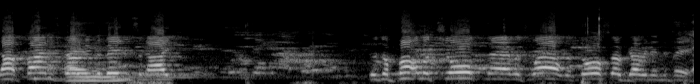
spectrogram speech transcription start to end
that fan's going in the Um, bin tonight. There's a bottle of chalk there as well that's also going in the bin.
